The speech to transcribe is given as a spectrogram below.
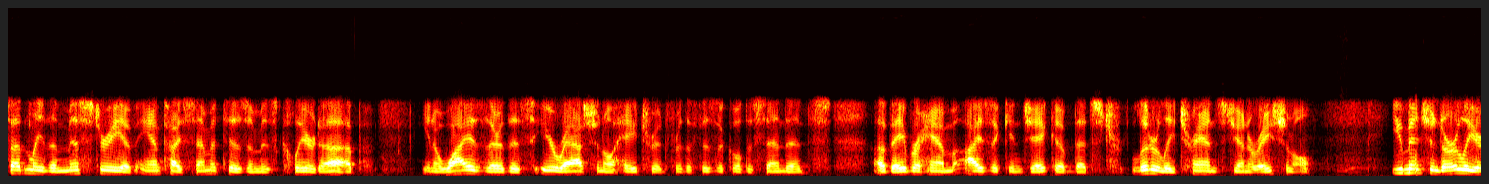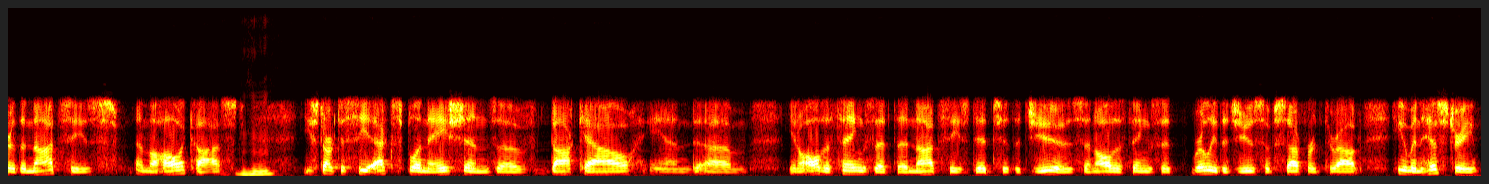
suddenly the mystery of anti-Semitism is cleared up. You know, why is there this irrational hatred for the physical descendants of Abraham, Isaac, and Jacob that's tr- literally transgenerational? You mentioned earlier the Nazis and the Holocaust. Mm-hmm you start to see explanations of Dachau and um, you know all the things that the Nazis did to the Jews and all the things that really the Jews have suffered throughout human history.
